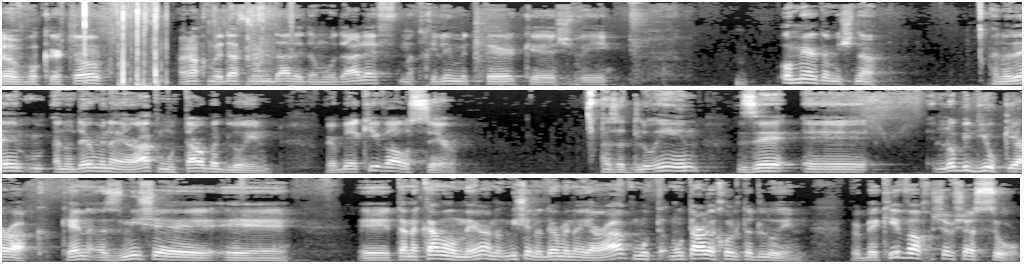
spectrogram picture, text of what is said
טוב, בוקר טוב. אנחנו בדף נ"ד עמוד א', מתחילים את פרק אה, שביעי. אומרת המשנה, הנודר, הנודר מן הירק מותר בדלוין, רבי עקיבא אוסר. אז הדלוין זה אה, לא בדיוק ירק, כן? אז מי ש... אה, אה, תנא קמא אומר, מי שנודר מן הירק מותר, לאכול את הדלוין. רבי עקיבא חושב שאסור.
